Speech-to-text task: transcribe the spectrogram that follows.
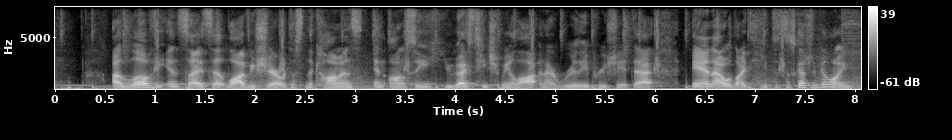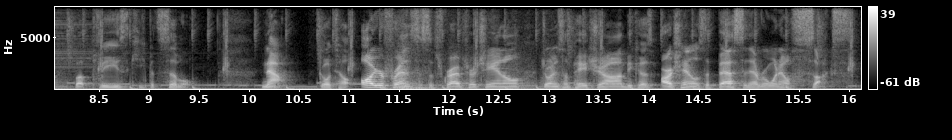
I love the insights that a lot of you share with us in the comments. And honestly, you guys teach me a lot and I really appreciate that. And I would like to keep this discussion going, but please keep it civil. Now, go tell all your friends to subscribe to our channel, join us on Patreon because our channel is the best and everyone else sucks.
